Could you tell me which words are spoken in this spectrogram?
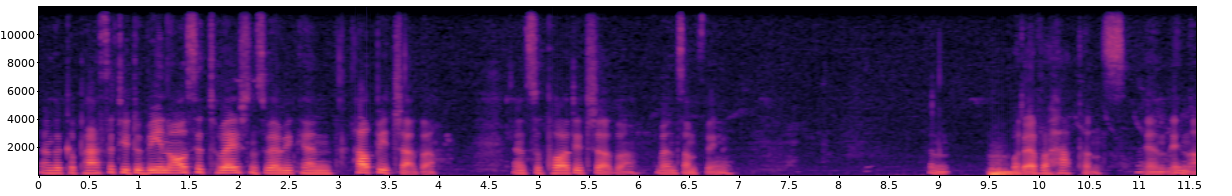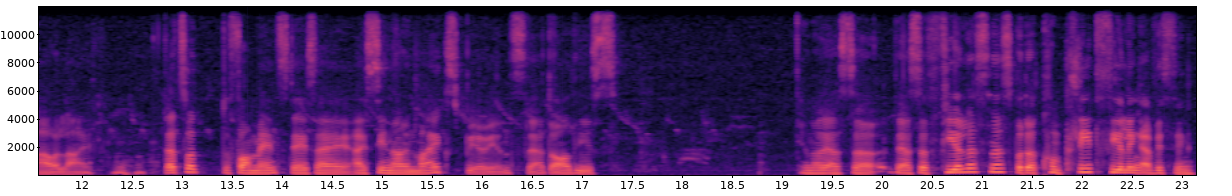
and the capacity to be in all situations where we can help each other and support each other when something, whatever happens in, in our life. Mm -hmm. That's what the Four Mainstays I, I see now in my experience, that all these You know, there's a, there's a fearlessness, but a complete feeling everything.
